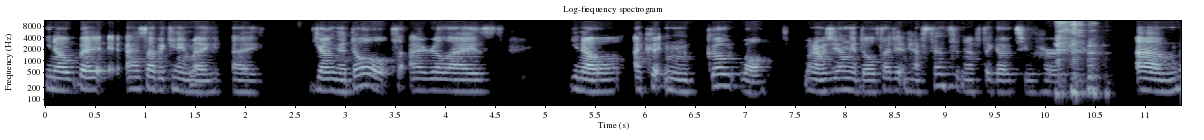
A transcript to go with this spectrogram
you know, but as I became a, a young adult, I realized, you know, I couldn't go. Well, when I was young adult, I didn't have sense enough to go to her. um,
